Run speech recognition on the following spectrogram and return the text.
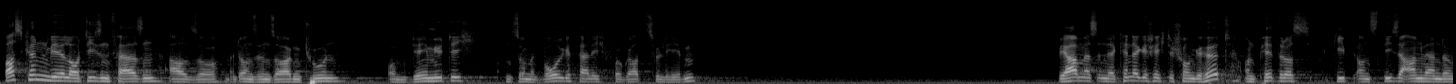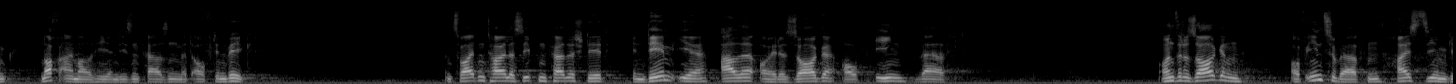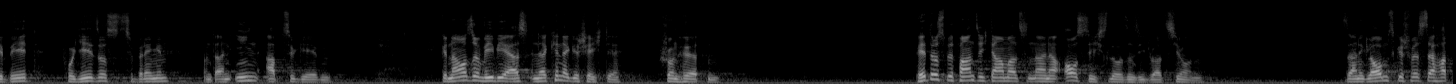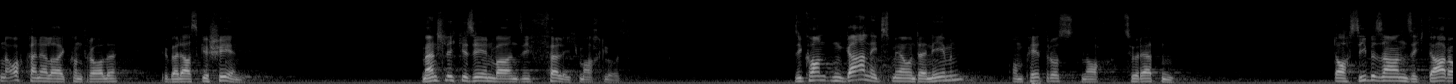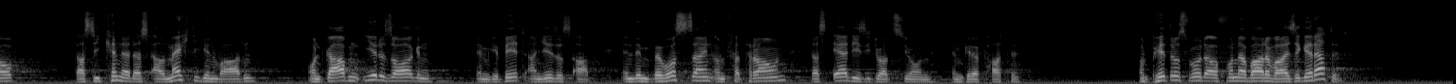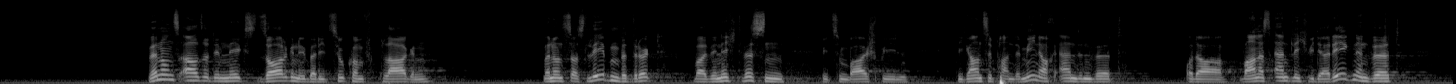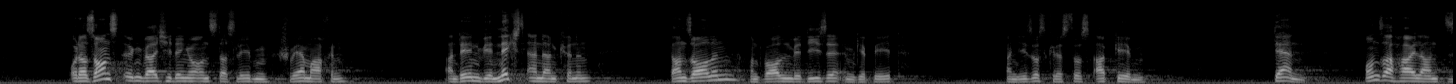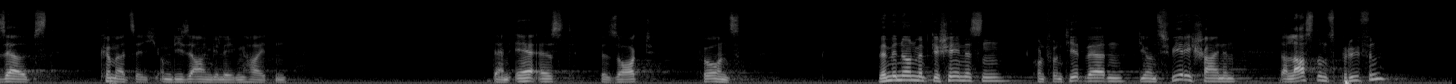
Was können wir laut diesen Versen also mit unseren Sorgen tun, um demütig und somit wohlgefällig vor Gott zu leben? Wir haben es in der Kindergeschichte schon gehört und Petrus gibt uns diese Anwendung noch einmal hier in diesen Versen mit auf den Weg. Im zweiten Teil des siebten Verses steht, indem ihr alle eure Sorge auf ihn werft. Unsere Sorgen auf ihn zu werfen, heißt sie im Gebet vor Jesus zu bringen und an ihn abzugeben. Genauso wie wir es in der Kindergeschichte schon hörten. Petrus befand sich damals in einer aussichtslosen Situation. Seine Glaubensgeschwister hatten auch keinerlei Kontrolle über das Geschehen. Menschlich gesehen waren sie völlig machtlos. Sie konnten gar nichts mehr unternehmen, um Petrus noch zu retten. Doch sie besahen sich darauf, dass sie Kinder des Allmächtigen waren und gaben ihre Sorgen im Gebet an Jesus ab, in dem Bewusstsein und Vertrauen, dass er die Situation im Griff hatte. Und Petrus wurde auf wunderbare Weise gerettet. Wenn uns also demnächst Sorgen über die Zukunft plagen, wenn uns das Leben bedrückt, weil wir nicht wissen, wie zum Beispiel die ganze Pandemie noch enden wird oder wann es endlich wieder regnen wird oder sonst irgendwelche Dinge uns das Leben schwer machen, an denen wir nichts ändern können, dann sollen und wollen wir diese im Gebet an Jesus Christus abgeben. Denn unser Heiland selbst kümmert sich um diese Angelegenheiten. Denn er ist besorgt für uns. Wenn wir nun mit Geschehnissen konfrontiert werden, die uns schwierig scheinen, dann lasst uns prüfen,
